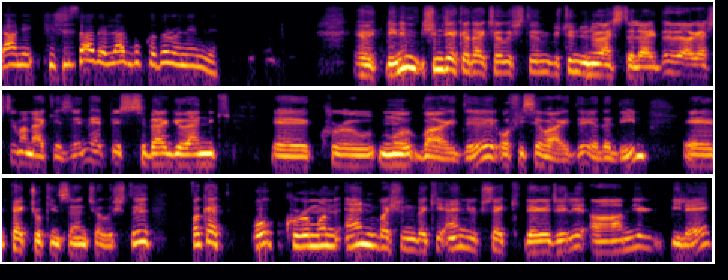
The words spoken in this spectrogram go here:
Yani kişisel veriler bu kadar önemli. Evet, benim şimdiye kadar çalıştığım bütün üniversitelerde ve araştırma merkezlerinde hep bir siber güvenlik e, kurumu vardı, ofisi vardı ya da diyeyim. E, pek çok insan çalıştı. Fakat o kurumun en başındaki en yüksek dereceli amir bile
